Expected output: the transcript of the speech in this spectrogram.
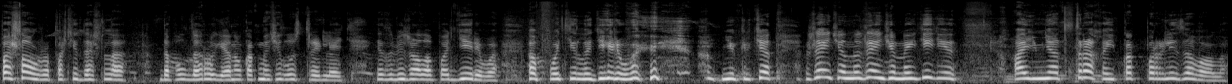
пошла уже, почти дошла до полдороги, оно как начало стрелять. Я забежала под дерево, обхватила дерево. Мне кричат, женщина, женщина, идите. А и меня от страха и как парализовало.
